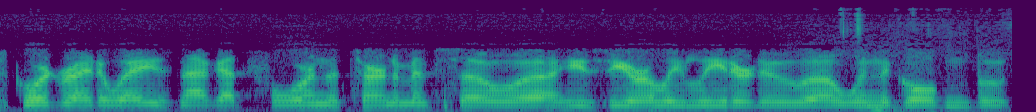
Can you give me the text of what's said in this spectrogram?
scored right away. He's now got four in the tournament, so uh, he's the early leader to uh, win the Golden Boot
